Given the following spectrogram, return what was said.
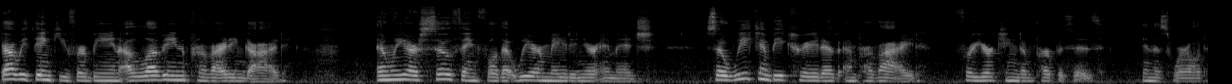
God, we thank you for being a loving, providing God. And we are so thankful that we are made in your image so we can be creative and provide for your kingdom purposes in this world.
